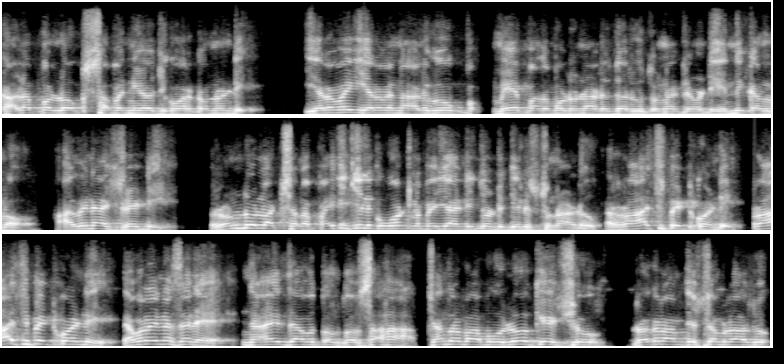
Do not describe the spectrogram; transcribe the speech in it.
కడప లోక్సభ నియోజకవర్గం నుండి ఇరవై ఇరవై నాలుగు మే పదమూడు నాడు జరుగుతున్నటువంటి ఎన్నికల్లో అవినాష్ రెడ్డి రెండు లక్షల పైకిలకు ఓట్ల మెజార్టీతో గెలుస్తున్నాడు. రాసి పెట్టుకోండి. రాసి పెట్టుకోండి. ఎవరైనా సరే న్యాయ దేవతలతో సహా చంద్రబాబు లోకేష్ రఘురామకృష్ణంరాజు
